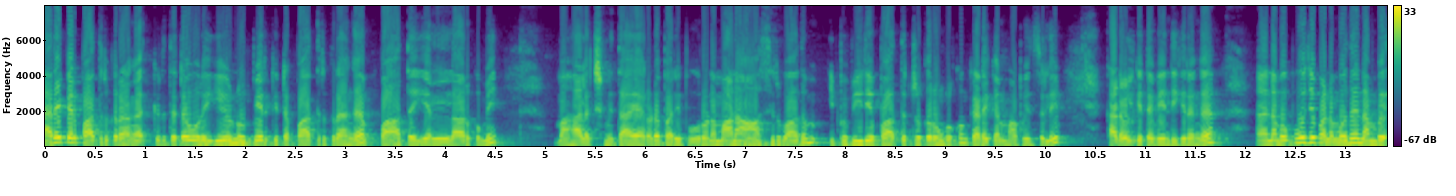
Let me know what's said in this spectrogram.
நிறைய பேர் பார்த்துருக்குறாங்க. கிட்டத்தட்ட ஒரு எழுநூறு பேர் கிட்ட பார்த்துருக்குறாங்க. பார்த்த எல்லாருக்குமே மகாலட்சுமி தாயாரோட பரிபூர்ணமான ஆசிர்வாதம் இப்போ வீடியோ பார்த்துட்டு இருக்கிறவங்களுக்கும் கிடைக்கணும் அப்படின்னு சொல்லி கடவுள்கிட்ட வேண்டிக்கிறேங்க. நம்ம பூஜை பண்ணும்போது நம்ம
